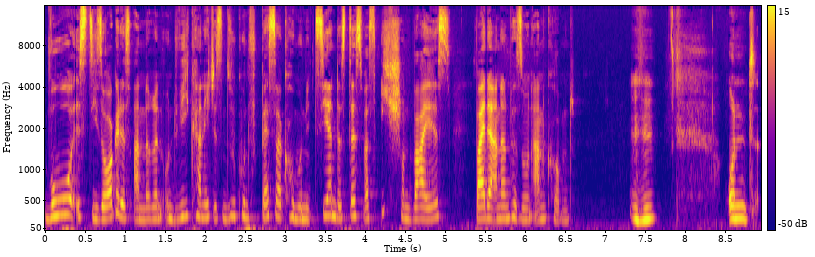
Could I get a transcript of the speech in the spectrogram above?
wo ist die Sorge des anderen und wie kann ich das in Zukunft besser kommunizieren, dass das, was ich schon weiß, bei der anderen Person ankommt. Mhm. Und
